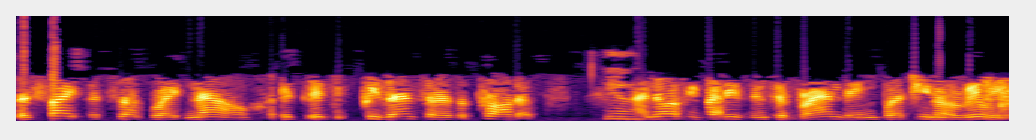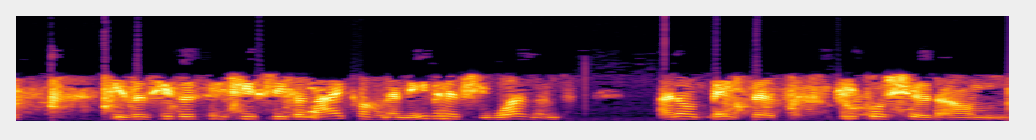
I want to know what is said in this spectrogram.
the site that's up right now it, it presents her as a product. Yeah. I know everybody's into branding, but you know, really, she's a, she's a, she's she's an icon, and even if she wasn't, I don't think that people should um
